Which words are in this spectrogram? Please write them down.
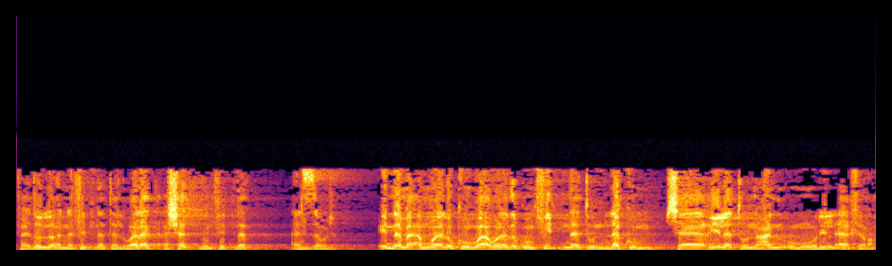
فيدل أن فتنة الولد أشد من فتنة الزوجة. إنما أموالكم وأولادكم فتنة لكم شاغلة عن أمور الآخرة.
